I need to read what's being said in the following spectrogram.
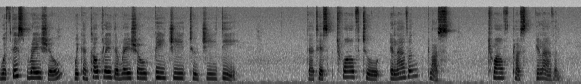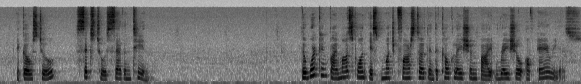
With this ratio, we can calculate the ratio BG to GD. That is 12 to 11 plus 12 plus 11. It goes to 6 to 17. The working by mass point is much faster than the calculation by ratio of areas.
